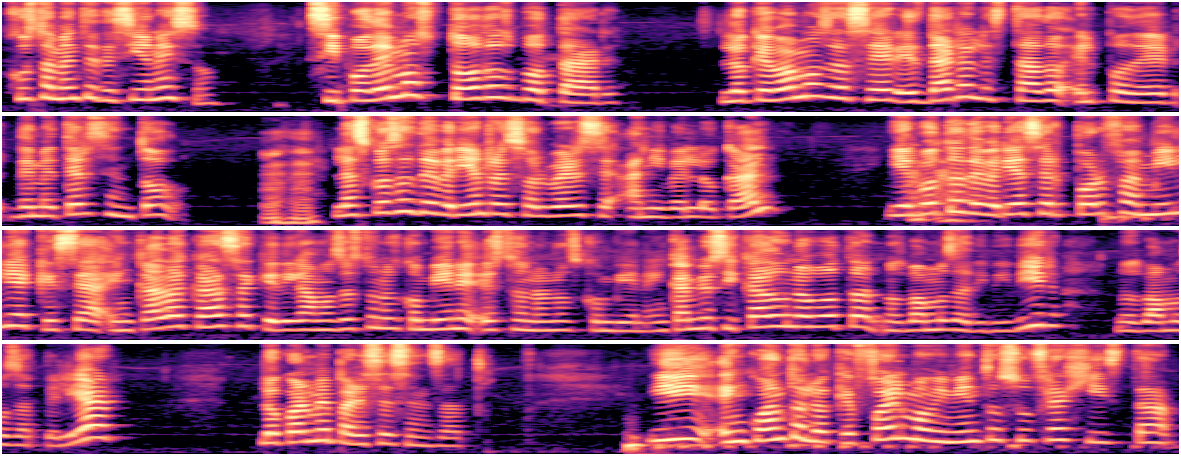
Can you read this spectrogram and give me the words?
justamente decían eso. Si podemos todos votar, lo que vamos a hacer es darle al Estado el poder de meterse en todo. Las cosas deberían resolverse a nivel local y el voto debería ser por familia, que sea en cada casa que digamos esto nos conviene, esto no nos conviene. En cambio, si cada uno vota, nos vamos a dividir, nos vamos a pelear, lo cual me parece sensato. Y en cuanto a lo que fue el movimiento sufragista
